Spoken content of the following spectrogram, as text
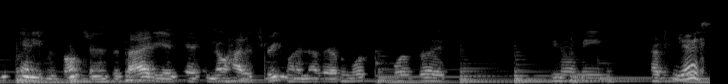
you can't even function in society and, and know how to treat one another, I mean, what, what good, you know what I mean? You yes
